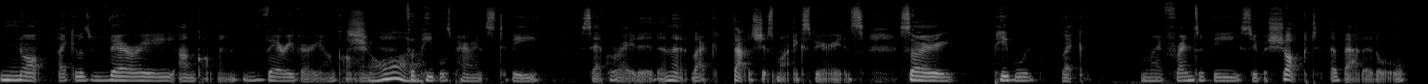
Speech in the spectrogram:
Not like it was very uncommon, very very uncommon Sure. for people's parents to be separated and it, like that was just my experience so people would like my friends would be super shocked about it all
